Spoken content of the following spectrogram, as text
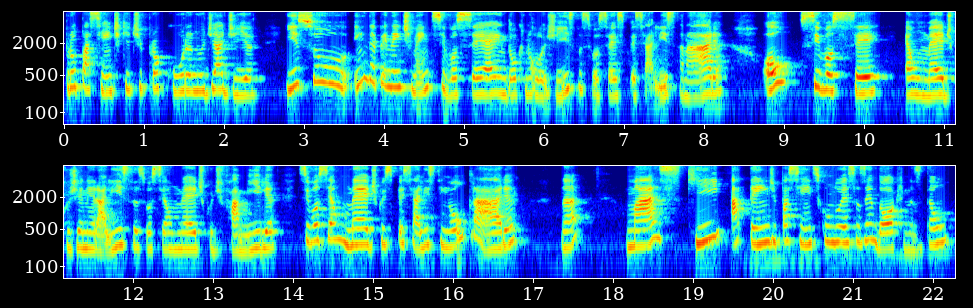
para o paciente que te procura no dia a dia. Isso, independentemente se você é endocrinologista, se você é especialista na área, ou se você é um médico generalista, se você é um médico de família, se você é um médico especialista em outra área, né? Mas que atende pacientes com doenças endócrinas. Então,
